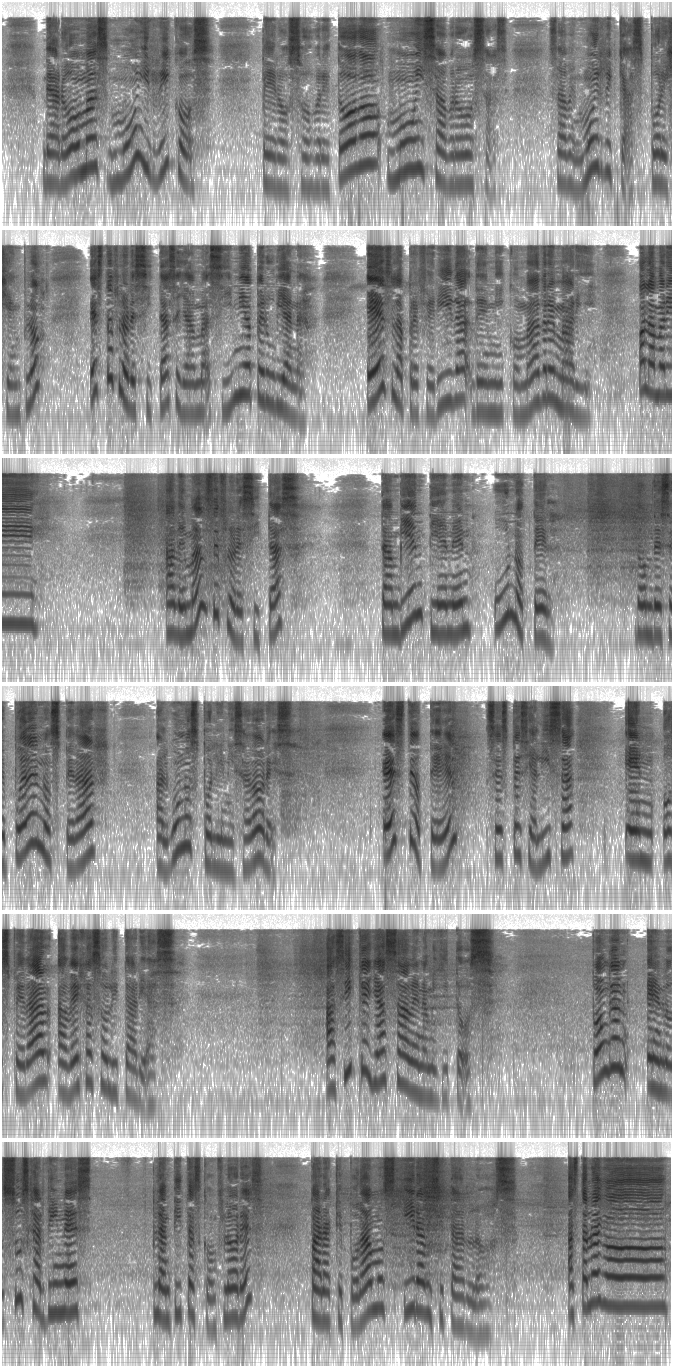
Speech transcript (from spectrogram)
de aromas muy ricos, pero sobre todo muy sabrosas. Saben, muy ricas. Por ejemplo, esta florecita se llama Simia peruviana. Es la preferida de mi comadre Mari. Hola Mari. Además de florecitas, también tienen un hotel donde se pueden hospedar algunos polinizadores. Este hotel se especializa en hospedar abejas solitarias. Así que ya saben, amiguitos, pongan en sus jardines plantitas con flores para que podamos ir a visitarlos. Hasta luego.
